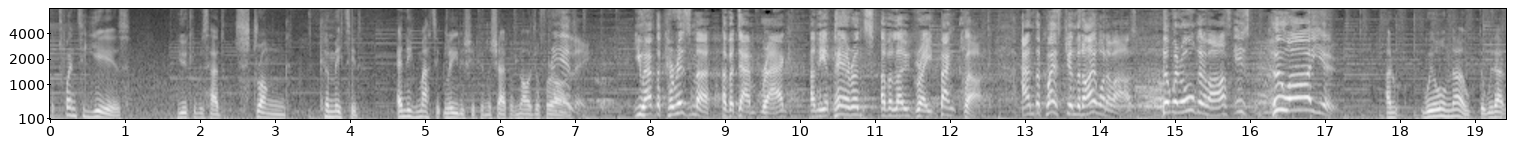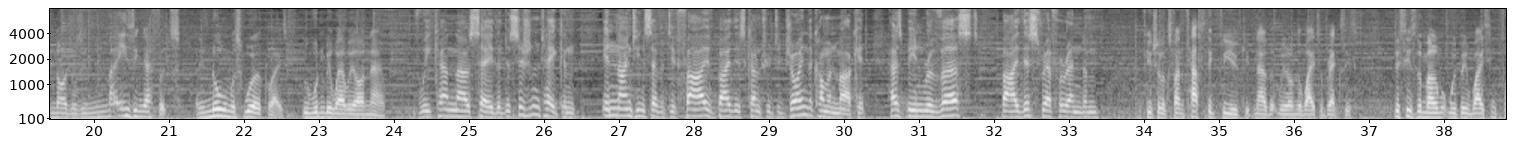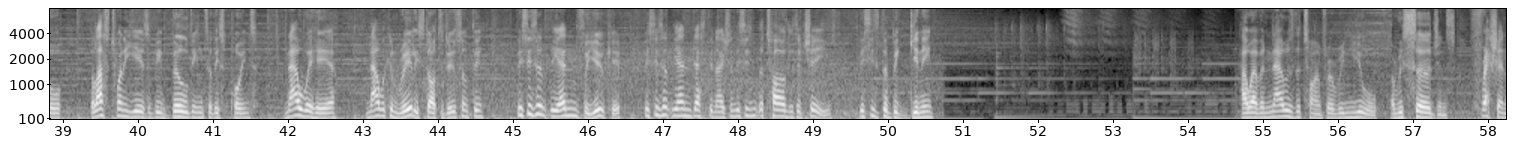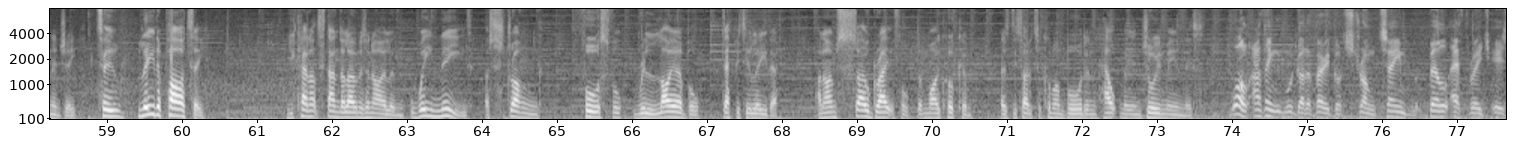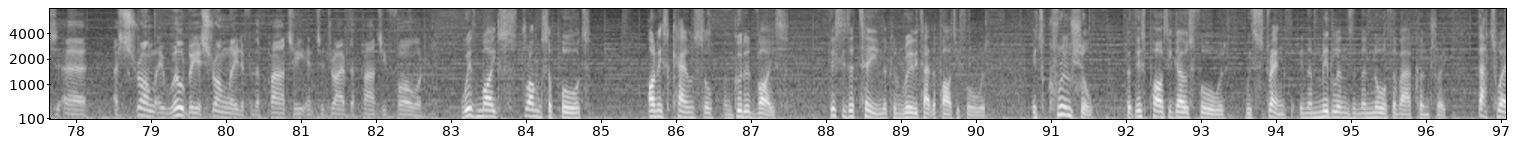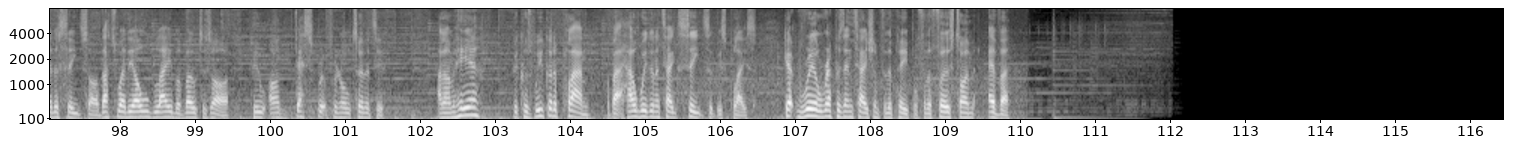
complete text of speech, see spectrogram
For 20 years, UKIP has had strong, committed, enigmatic leadership in the shape of Nigel Farage. Really? You have the charisma of a damp rag and the appearance of a low-grade bank clerk. And the question that I want to ask, that we're all going to ask, is who are you? And we all know that without Nigel's amazing efforts and enormous work rate, we wouldn't be where we are now. We can now say the decision taken in 1975 by this country to join the common market has been reversed by this referendum. The future looks fantastic for UKIP now that we're on the way to Brexit. This is the moment we've been waiting for. The last 20 years have been building to this point. Now we're here. Now we can really start to do something. This isn't the end for UKIP. This isn't the end destination. This isn't the target achieved. This is the beginning. However, now is the time for a renewal, a resurgence, fresh energy to lead a party. You cannot stand alone as an island. We need a strong, forceful, reliable deputy leader. And I'm so grateful that Mike Hookem has decided to come on board and help me and join me in this. Well, I think we've got a very good, strong team. Bill Etheridge is uh, a strong, he will be a strong leader for the party and to drive the party forward. With Mike's strong support, honest counsel and good advice, this is a team that can really take the party forward. It's crucial that this party goes forward with strength in the Midlands and the north of our country. That's where the seats are, that's where the old Labour voters are who are desperate for an alternative. And I'm here because we've got a plan about how we're going to take seats at this place, get real representation for the people for the first time ever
